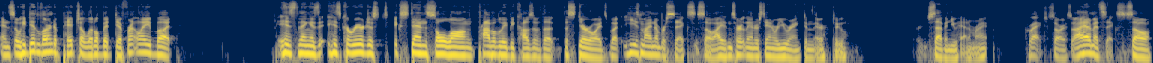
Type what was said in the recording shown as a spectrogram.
and so he did learn to pitch a little bit differently. But his thing is his career just extends so long, probably because of the the steroids. But he's my number six, so I can certainly understand where you ranked him there too. Or seven, you had him right. Correct. Sorry, so I had him at six. So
